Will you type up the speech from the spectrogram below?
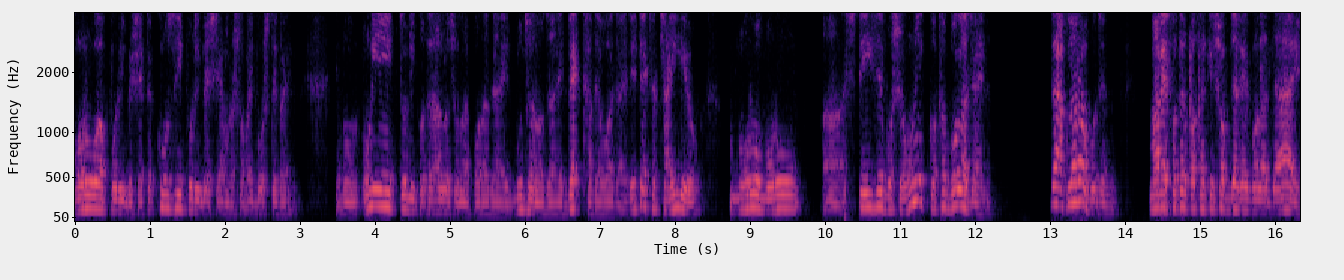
ঘরোয়া পরিবেশে, একটা কোজি পরিবেশে আমরা সবাই বসতে পারি। এবং অনেক তরিকতার আলোচনা করা যায়, বোঝানো যায়, ব্যাখ্যা দেওয়া যায়। যেটা একটা চাইলেও বড় বড় স্টেজে বসে অনেক কথা বলা যায় না। আপনারাও বোঝেন। মারেফতের কথা কি সব জায়গায় বলা যায়?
